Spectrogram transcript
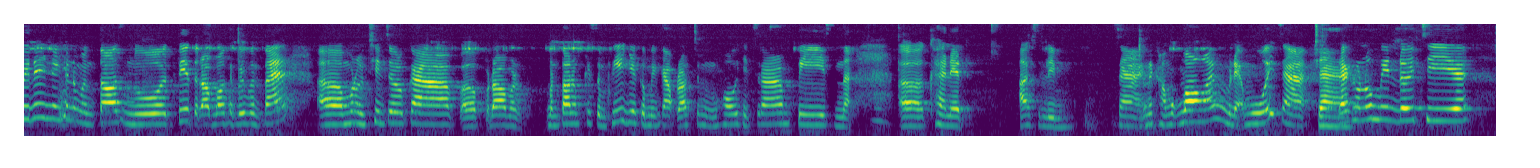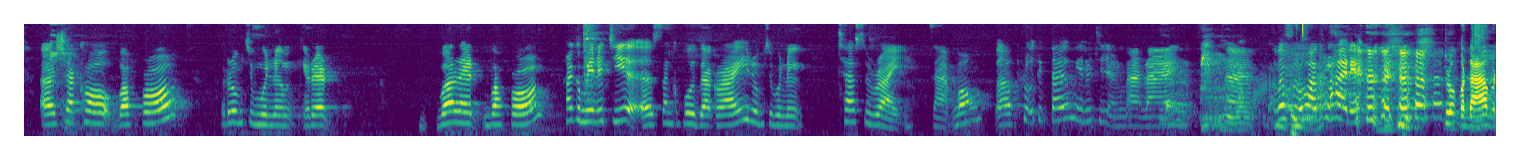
មកចាវគ្គទី2នេះយើងខ្ញុំនឹងបន្តសំណួរទៀតទៅដល់បងទី2ប៉ុន្តែអឺមុននឹងឈានចូលការផ្ដល់បន្តនៅកិច្ចសម្ភារយើងក៏មានការផ្ដល់ជំនួយហូរជាច្រើនពីសំណាក់អឺ Kenneth Aslim ចានៅខាងមុខបងហើយមានម្នាក់មួយចាចាដែលក្នុងនោះមានដូចជា Chaco Waffle រួមជាមួយនឹង Red Wallet Waffle ហើយក៏មានដូចជា Singapore Dark Rice រួមជាមួយនឹង Chasurai ចាបងភ្លក់តិចទៅមានរសជាតិយ៉ាងណាដែរចាបើភ្លក់ហើយខ្លះហើយនេះលក់បដាប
